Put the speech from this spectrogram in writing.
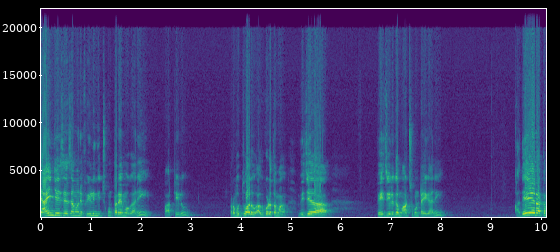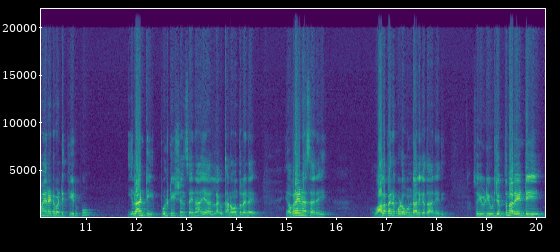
న్యాయం చేసేసామని ఫీలింగ్ ఇచ్చుకుంటారేమో కానీ పార్టీలు ప్రభుత్వాలు అవి కూడా తమ విజయ పేజీలుగా మార్చుకుంటాయి కానీ అదే రకమైనటువంటి తీర్పు ఇలాంటి పొలిటీషియన్స్ అయినా లేక ధనవంతులైనా ఎవరైనా సరే వాళ్ళపైన కూడా ఉండాలి కదా అనేది సో ఇవి ఇవి చెప్తున్నారు ఏంటి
